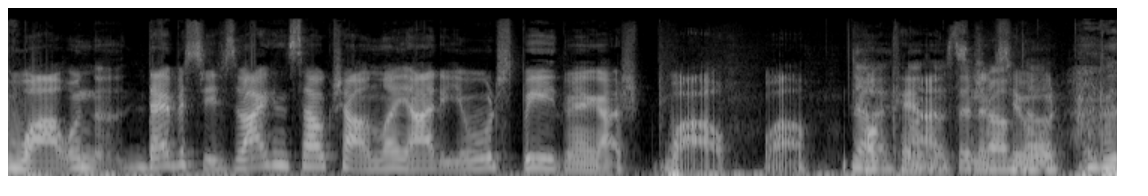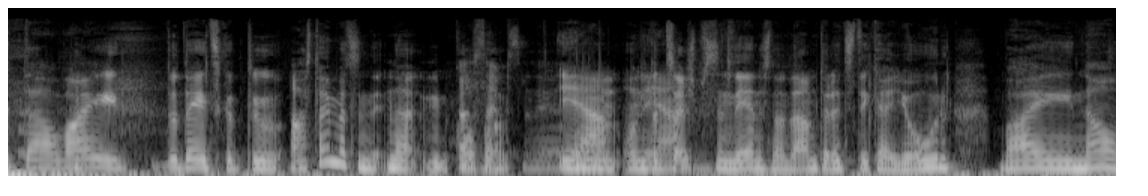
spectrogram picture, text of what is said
Wow, un debesīs zvaigznes augšā, un lai arī jūras spīd vienkārši wow, wow. Jā, Okeāns, nevis jūra. Bet tā, vai tu teici, ka tu 18, di- ne, kopā 18 dienas. Jā, un, un tad jā. 16 dienas no tām tu redzi tikai jūru, vai nav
